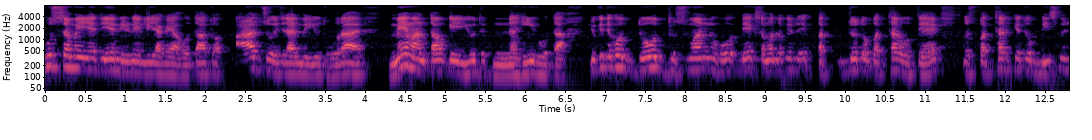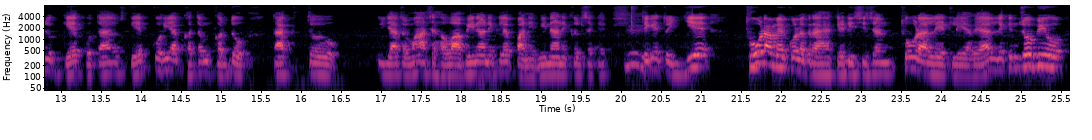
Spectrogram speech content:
उस समय यदि ये निर्णय लिया गया होता तो आज जो इसराइल में युद्ध हो रहा है मैं मानता हूँ कि युद्ध नहीं होता। क्योंकि देखो दो दुश्मन हो एक समझ लो कि एक पत, जो दो पत्थर होते हैं उस पत्थर के जो बीच में जो गैप होता है उस गैप को ही आप खत्म कर दो ताकि तो या तो वहाँ से हवा भी ना निकले पानी भी ना निकल सके। हम्म। ठीक है? तो ये थोड़ा मेरे को लग रहा है कि डिसीज़न थोड़ा लेट लिया गया लेकिन जो भी हो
